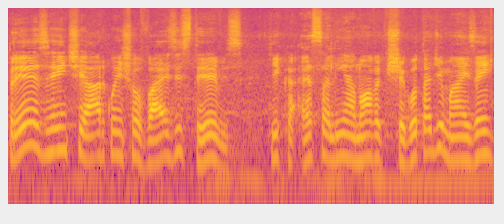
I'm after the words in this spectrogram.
presentear com enxovais Esteves. Kika, essa linha nova que chegou tá demais, hein?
